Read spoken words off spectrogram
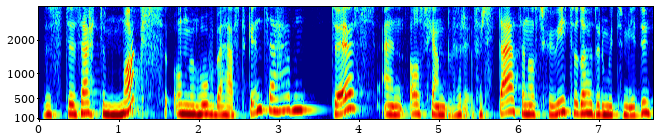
Dus het is echt de max om een hoogbehaafd kind te hebben thuis. En als je hem verstaat en als je weet wat je er moet mee doen.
